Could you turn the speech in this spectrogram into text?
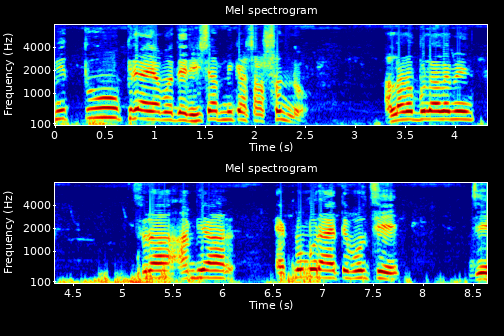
মৃত্যু প্রায় আমাদের হিসাব নিকাশ আসন্ন। আল্লাহ রাব্বুল আলমিন সুরা আম্বিয়ার এক নম্বর আয়াতে বলছে যে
